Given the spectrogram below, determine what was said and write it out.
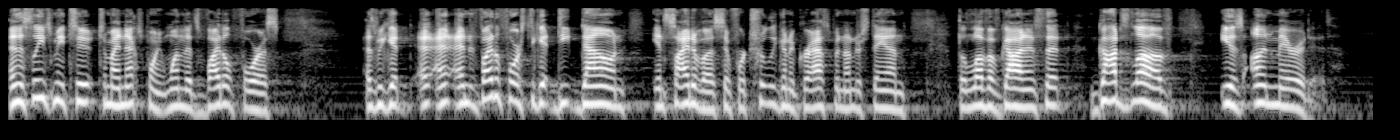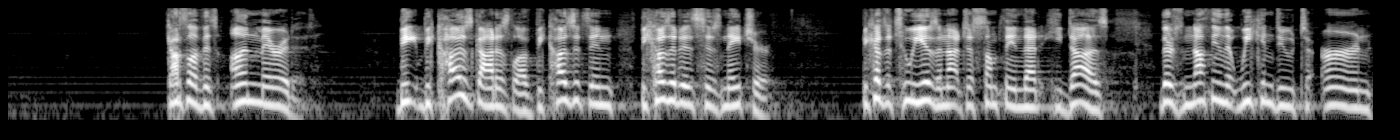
And this leads me to, to my next point, one that's vital for us as we get, and, and vital for us to get deep down inside of us if we're truly going to grasp and understand the love of God. And it's that God's love is unmerited. God's love is unmerited. Be, because God is love, because it's in, because it is His nature, because it's who He is and not just something that He does, there's nothing that we can do to earn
